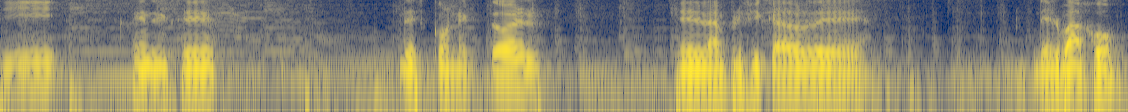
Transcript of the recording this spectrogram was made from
Y Hendrix se desconectó el, el amplificador de, del bajo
